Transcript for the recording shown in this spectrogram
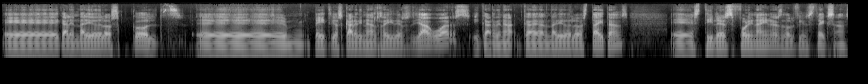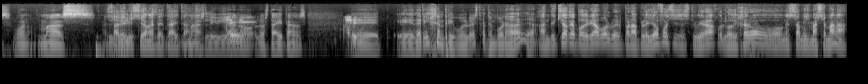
Eh, calendario de los Colts, eh, Patriots, Cardinals, Raiders, Jaguars y calendario de los Titans, eh, Steelers, 49ers, Dolphins, Texans. Bueno, más, li- división es de Titans. más liviano Sí. los Titans. Sí. Eh, eh, Derrick Henry vuelve esta temporada ya. Han dicho que podría volver para playoffs si se estuviera, lo dijeron esta misma semana.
